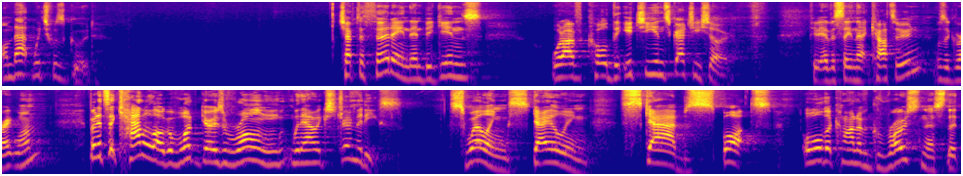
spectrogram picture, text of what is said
on that which was good. Chapter 13 then begins what I've called the Itchy and Scratchy Show. If you've ever seen that cartoon, it was a great one. But it's a catalogue of what goes wrong with our extremities swelling, scaling, scabs, spots, all the kind of grossness that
